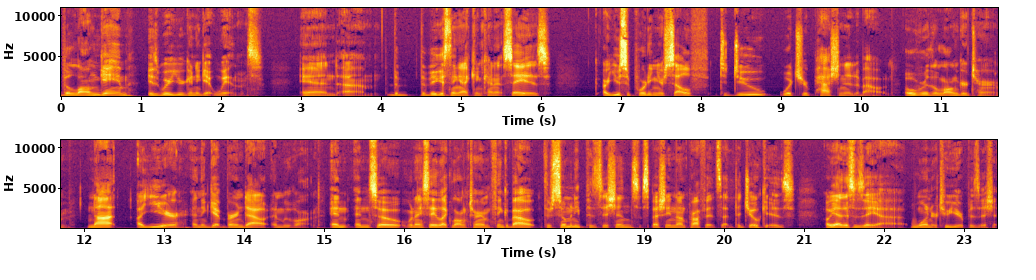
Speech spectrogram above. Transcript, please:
the long game is where you're going to get wins. And um, the the biggest thing I can kind of say is, are you supporting yourself to do what you're passionate about over the longer term, not a year and then get burned out and move on. And and so when I say like long term, think about there's so many positions, especially in nonprofits, that the joke is oh yeah, this is a uh, one or two year position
